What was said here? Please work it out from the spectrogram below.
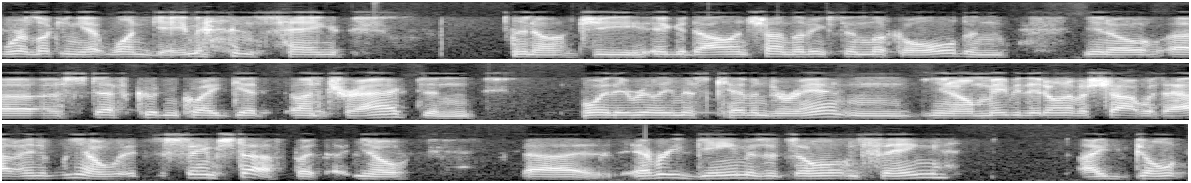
We're looking at one game and saying, you know, gee, Iguodala and Shaun Livingston look old, and you know, uh, Steph couldn't quite get untracked, and boy, they really miss Kevin Durant, and you know maybe they don't have a shot without. And you know it's the same stuff, but you know uh, every game is its own thing. I don't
